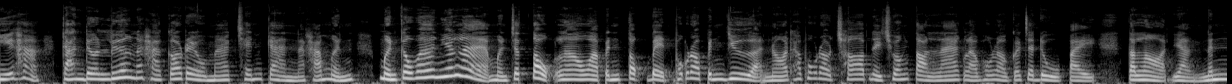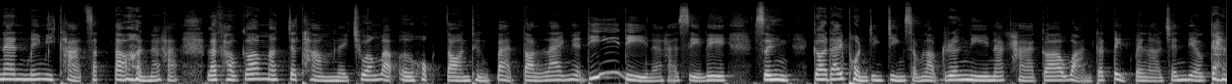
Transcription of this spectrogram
นี้ค่ะการเดินเรื่องนะคะก็เร็วมากเช่นกันนะคะ เหมือนเหมือนกับว่าเนี่ยแหละเหมือนจะตกเราอะเป็นตกเบ็ด พวกเราเป็นเหยื่อเนาะถ้าพวกเราชอบในช่วงตอนแรกแล้ว พวกเราก็จะดูไปตลอดอย่างแน่น ๆ ไม่มีขาดสักตอนนะคะ แล้วเขาก็มักจะทำในช่วงแบบเออหกตอนถึง 8 ตอนแรกเนี่ยดีดีนะคะซีรีส์ซึ่งก็ได้ผลจริง ๆสำหรับเรื่องนี้นะคะ ก็หวานก็ติดไปแล้วเช่นเดียวกัน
